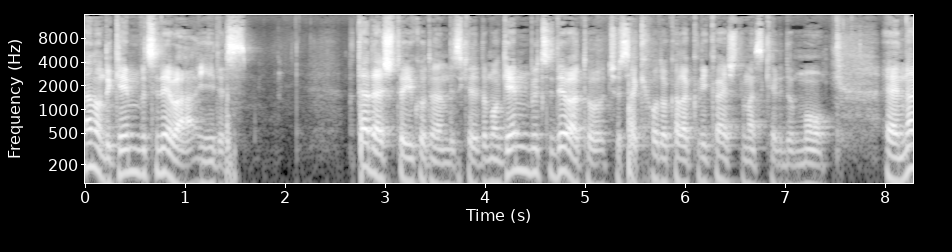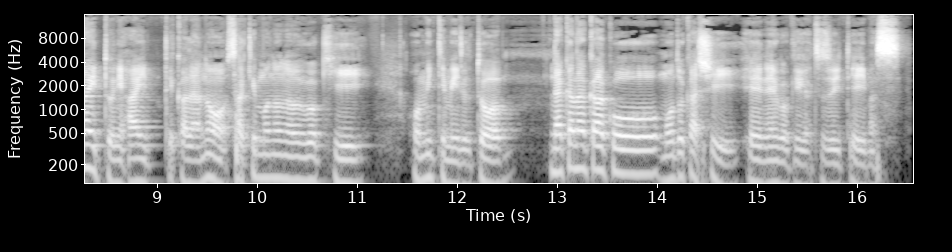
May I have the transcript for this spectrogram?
なので、現物ではいいです。ただしということなんですけれども、現物ではと、ちょ先ほどから繰り返してますけれども、えー、ナイトに入ってからの先物の動きを見てみると、なかなかこう、もどかしい値動きが続いています。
